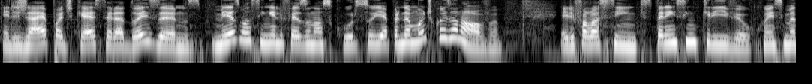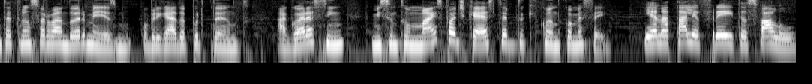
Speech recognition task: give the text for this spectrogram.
ele já é podcaster há dois anos. Mesmo assim, ele fez o nosso curso e aprendeu um monte de coisa nova. Ele falou assim: que experiência incrível, conhecimento é transformador mesmo. Obrigada por tanto. Agora sim, me sinto mais podcaster do que quando comecei. E a Natália Freitas falou:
